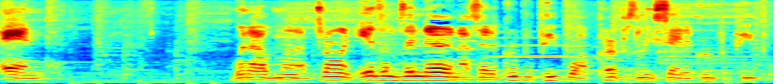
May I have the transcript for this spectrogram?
And when I'm, when I'm throwing isms in there and I said a group of people, I purposely said a group of people.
